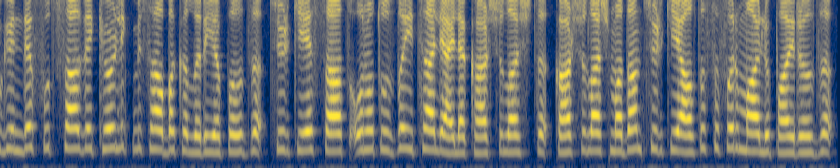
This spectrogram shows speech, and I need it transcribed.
Bugün de futsal ve curling müsabakaları yapıldı. Türkiye saat 10.30'da İtalya ile karşılaştı. Karşılaşmadan Türkiye 6-0 mağlup ayrıldı.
